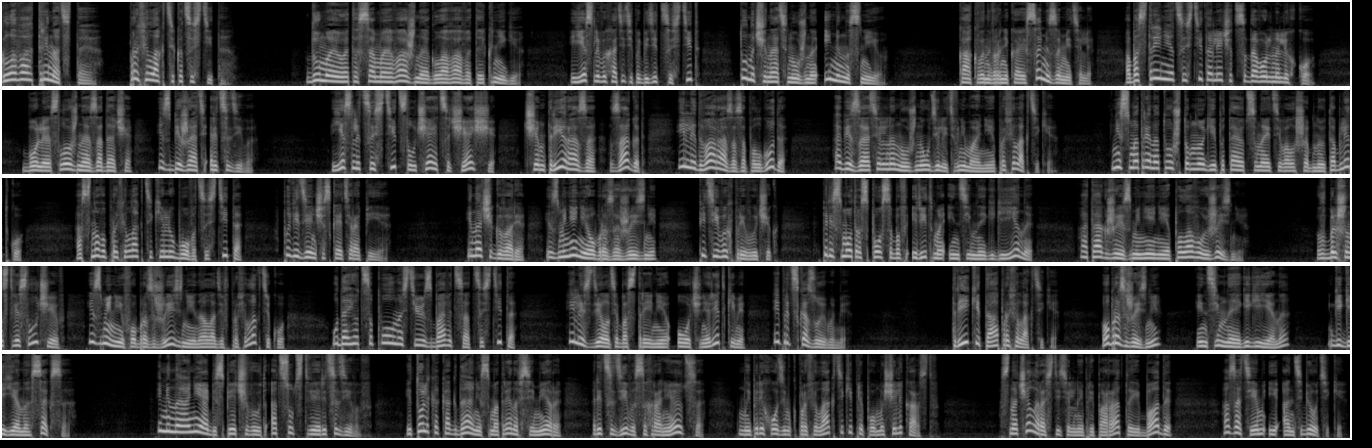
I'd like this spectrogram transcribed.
Глава 13. Профилактика цистита. Думаю, это самая важная глава в этой книге. И если вы хотите победить цистит, то начинать нужно именно с нее. Как вы наверняка и сами заметили, обострение цистита лечится довольно легко. Более сложная задача – избежать рецидива. Если цистит случается чаще, чем три раза за год или два раза за полгода – обязательно нужно уделить внимание профилактике. Несмотря на то, что многие пытаются найти волшебную таблетку, основа профилактики любого цистита – поведенческая терапия. Иначе говоря, изменение образа жизни, питьевых привычек, пересмотр способов и ритма интимной гигиены, а также изменение половой жизни. В большинстве случаев, изменив образ жизни и наладив профилактику – удается полностью избавиться от цистита или сделать обострения очень редкими и предсказуемыми. Три кита профилактики. Образ жизни, интимная гигиена, гигиена секса. Именно они обеспечивают отсутствие рецидивов. И только когда, несмотря на все меры, рецидивы сохраняются, мы переходим к профилактике при помощи лекарств. Сначала растительные препараты и БАДы – а затем и антибиотики.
